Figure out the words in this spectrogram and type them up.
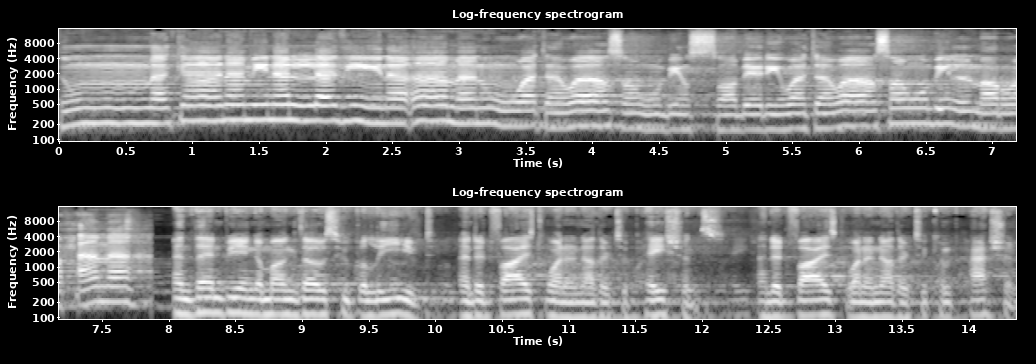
ثم كان من الذين آمنوا وتواصوا بالصبر وتواصوا بالمرحمة And then being among those who believed and advised one another to patience and advised one another to compassion.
